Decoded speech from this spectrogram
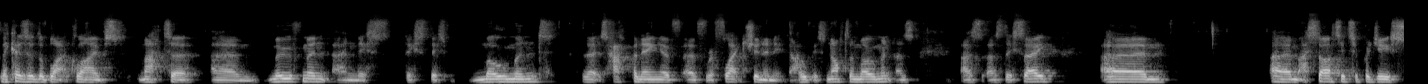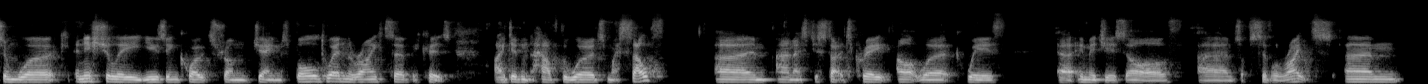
because of the Black Lives Matter um, movement and this this this moment that's happening of, of reflection, and it, I hope it's not a moment, as as as they say. Um, um, I started to produce some work initially using quotes from James Baldwin, the writer, because I didn't have the words myself, um, and I just started to create artwork with uh, images of um, sort of civil rights um,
